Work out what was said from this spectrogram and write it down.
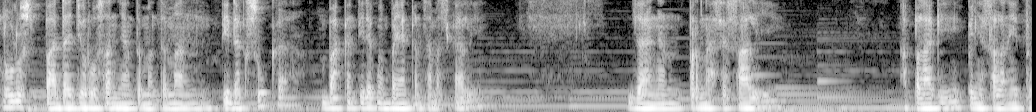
lulus pada jurusan yang teman-teman tidak suka, bahkan tidak membayangkan sama sekali, jangan pernah sesali, apalagi penyesalan itu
